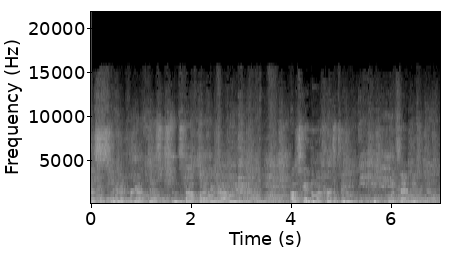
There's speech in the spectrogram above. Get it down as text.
Genesis, and I forgot discs and stuff, but I do have them. I was getting to my first tune. What's that music?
